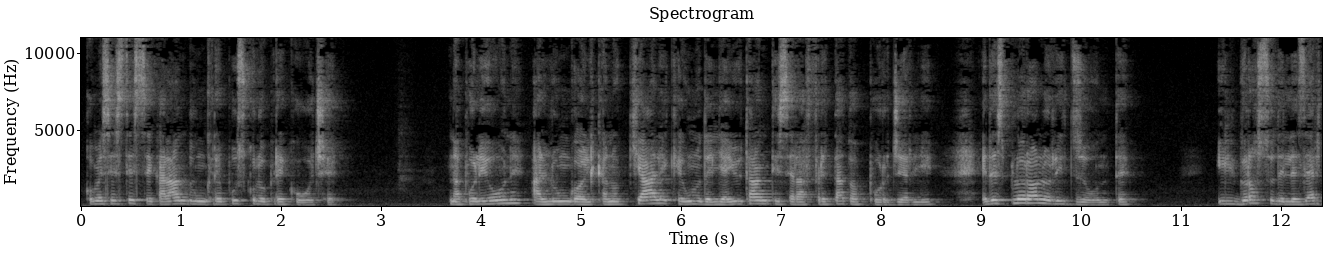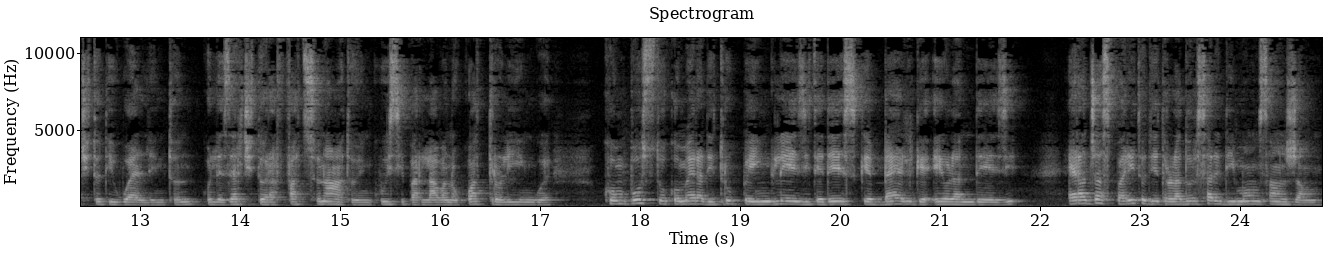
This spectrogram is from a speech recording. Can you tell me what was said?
come se stesse calando un crepuscolo precoce. Napoleone allungò il canocchiale che uno degli aiutanti s'era affrettato a porgergli ed esplorò l'orizzonte il grosso dell'esercito di Wellington, quell'esercito raffazzonato in cui si parlavano quattro lingue, composto com'era di truppe inglesi, tedesche, belghe e olandesi, era già sparito dietro la dorsale di Mont Saint-Jean.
